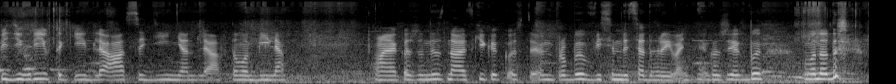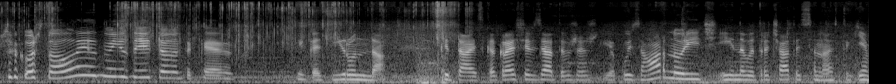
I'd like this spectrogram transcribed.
підігрів такий для сидіння, для автомобіля. А я кажу, не знаю, скільки коштує. Він пробив 80 гривень. Я кажу, якби воно дешевше коштувало, але мені здається, воно таке якась ерунда китайська. Краще взяти вже якусь гарну річ і не витрачатися на ось такі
